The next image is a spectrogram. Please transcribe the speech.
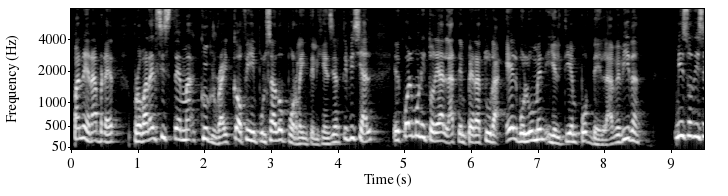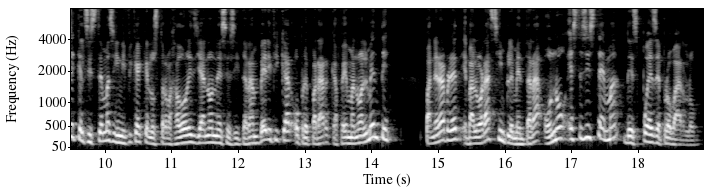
Panera Bread probará el sistema Cook Right Coffee impulsado por la inteligencia artificial, el cual monitorea la temperatura, el volumen y el tiempo de la bebida. Miso dice que el sistema significa que los trabajadores ya no necesitarán verificar o preparar café manualmente. Panera Bread evaluará si implementará o no este sistema después de probarlo.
